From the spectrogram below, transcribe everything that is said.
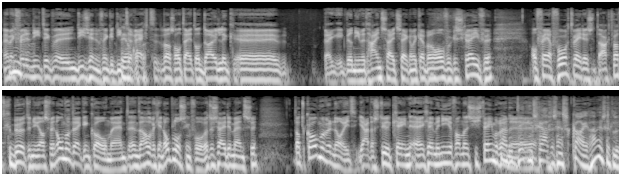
En ik vind het niet, ik, in die zin vind ik het niet terecht. Het was altijd al duidelijk. eh, kijk, ik wil niet met hindsight zeggen, maar ik heb erover geschreven. Al ver voor 2008. Wat gebeurt er nu als we in onderdekking komen? En, en daar hadden we geen oplossing voor. En toen zeiden mensen. Dat komen we nooit. Ja, dat is natuurlijk geen, eh, geen manier van een systeem nou, runnen. de dekkingsgraden zijn sky high, zegt al.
